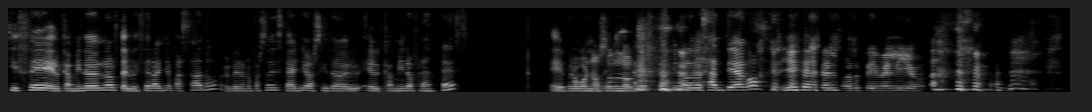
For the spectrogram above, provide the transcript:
hice el Camino del Norte, lo hice el año pasado, el verano pasado, este año ha sido el, Camino francés, pero bueno, son los dos caminos de Santiago. Yo hice el del norte y me lío.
